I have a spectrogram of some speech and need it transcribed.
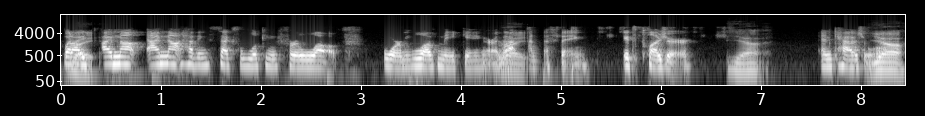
but right. I, I'm not I'm not having sex looking for love or love making or that Right. kind of thing. It's pleasure Yeah. and casual. Yeah.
